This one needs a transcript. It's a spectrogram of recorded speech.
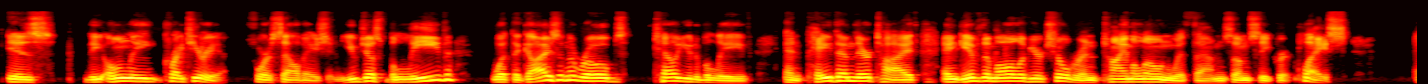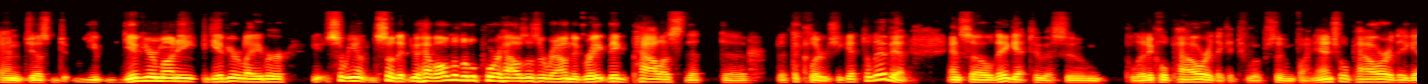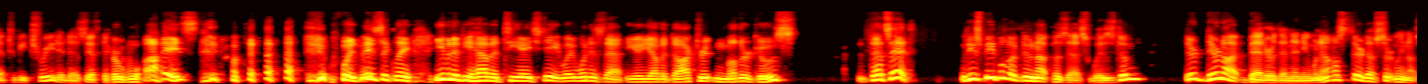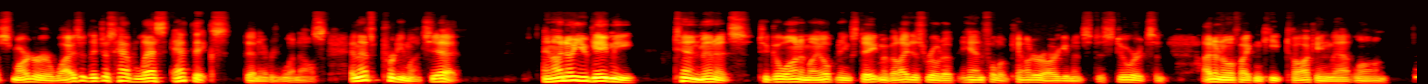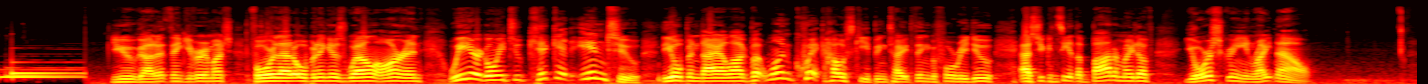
is the only criteria for salvation. You just believe what the guys in the robes tell you to believe, and pay them their tithe and give them all of your children time alone with them, some secret place. And just you give your money, give your labor, so you know, so that you have all the little poor houses around the great big palace that the that the clergy get to live in, and so they get to assume political power, they get to assume financial power, they get to be treated as if they're wise. when basically, even if you have a THD, wait, what is that? You, you have a doctorate in Mother Goose? That's it. These people do not possess wisdom. They're they're not better than anyone else. They're certainly not smarter or wiser. They just have less ethics than everyone else, and that's pretty much it. And I know you gave me 10 minutes to go on in my opening statement, but I just wrote a handful of counter arguments to Stuart's, and I don't know if I can keep talking that long. You got it. Thank you very much for that opening as well, Aaron. We are going to kick it into the open dialogue, but one quick housekeeping type thing before we do. As you can see at the bottom right of your screen right now,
